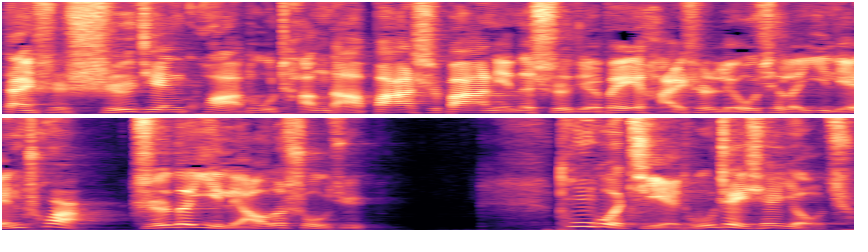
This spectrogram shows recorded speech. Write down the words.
但是时间跨度长达八十八年的世界杯还是留下了一连串值得一聊的数据。通过解读这些有趣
